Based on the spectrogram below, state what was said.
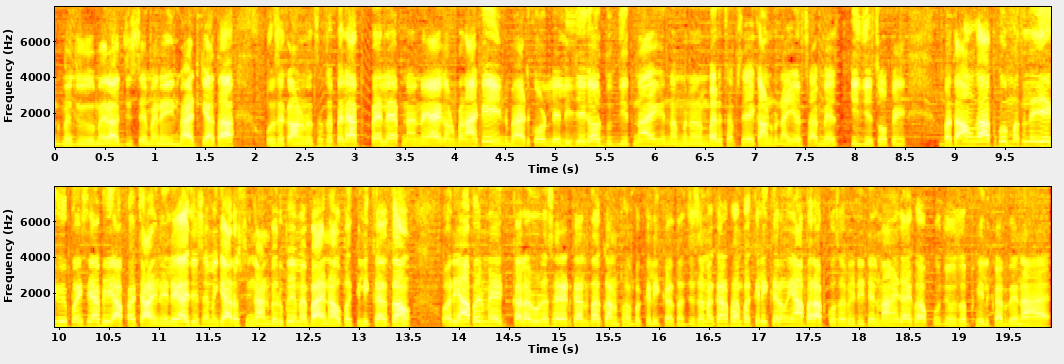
में जो मेरा जिससे मैंने इन्वाइट किया था, उस अकाउंट में सबसे पहले आप पहले अपना नया अकाउंट बना के इन्वाइट कोड ले लीजिएगा और जितना नंबर सबसे अकाउंट बनाइए और सब में कीजिए शॉपिंग बताऊँगा आपको मतलब एक भी पैसे अभी आपका चार्ज नहीं लेगा जैसे मैं ग्यारह सौ निन्यानवे रुपये में बाय नाउ पर क्लिक करता हूँ और यहाँ पर मैं कलर वलर सेलेक्ट करता हूँ कन्फर्म पर क्लिक करता हूँ। जैसे मैं कन्फर्म पर क्लिक करूँ, यहाँ पर आपको सभी डिटेल मांगा जाएगा, आपको जो सो फिल कर देना है।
